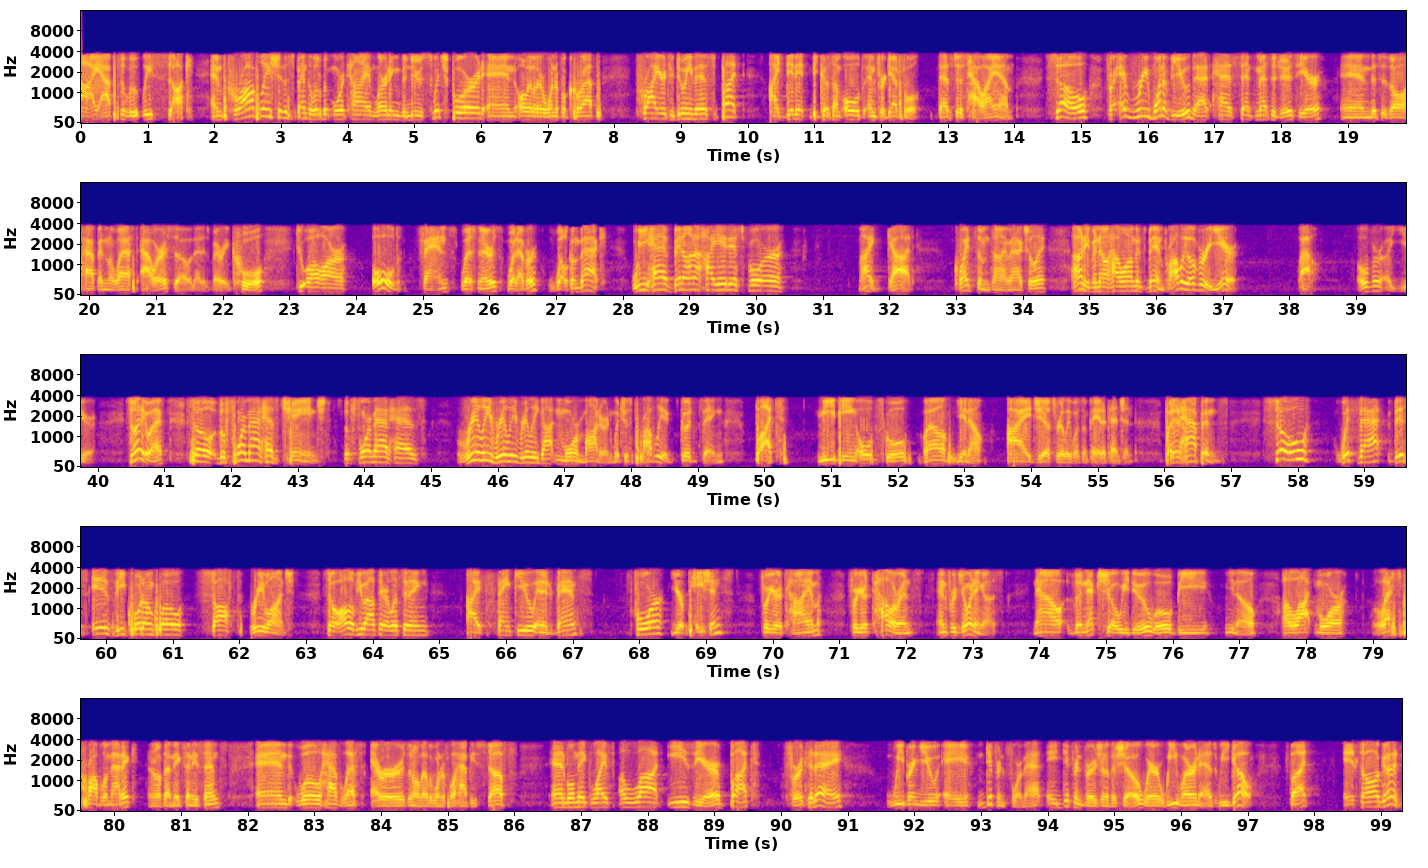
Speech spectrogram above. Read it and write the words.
I absolutely suck and probably should have spent a little bit more time learning the new switchboard and all that other wonderful crap prior to doing this, but I didn't because I'm old and forgetful. That's just how I am. So for every one of you that has sent messages here and this has all happened in the last hour, so that is very cool. To all our old fans, listeners, whatever, welcome back. We have been on a hiatus for, my God, quite some time, actually. I don't even know how long it's been. Probably over a year. Wow. Over a year. So anyway, so the format has changed. The format has really, really, really gotten more modern, which is probably a good thing. But me being old school, well, you know, I just really wasn't paying attention. But it happens. So with that, this is the quote-unquote soft relaunch. So all of you out there listening, I thank you in advance for your patience, for your time, for your tolerance, and for joining us. Now, the next show we do will be, you know, a lot more less problematic. I don't know if that makes any sense. And we'll have less errors and all that other wonderful happy stuff. And we'll make life a lot easier. But for today, we bring you a different format, a different version of the show where we learn as we go. But it's all good.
